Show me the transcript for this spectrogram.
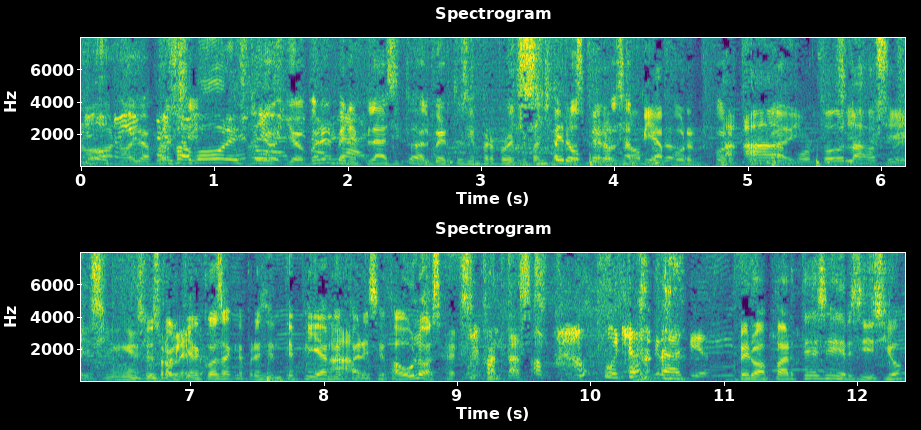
no, no, yo por favor, esto... yo, con el beneplácito de Alberto siempre aprovecho para echar los perros a Pía por, por, ah, por todos lados, sí, sin eso. cualquier cosa que presente Pía me ah. parece fabulosa. Sí, fantástico. Muchas gracias. Pero aparte de ese ejercicio,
